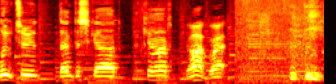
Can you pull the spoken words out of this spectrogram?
Loot 2, then discard a card. Alright, Brett.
